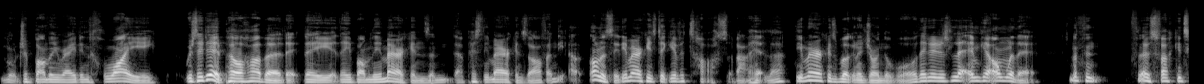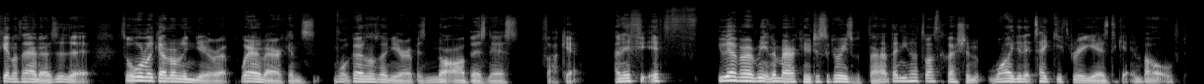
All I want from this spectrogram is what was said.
launch a bombing raid in Hawaii, which they did. Pearl Harbor, they, they, they bombed the Americans and that pissed the Americans off. And the, honestly, the Americans didn't give a toss about Hitler. The Americans weren't going to join the war. They just let him get on with it. Nothing, for those fucking skin off their nose, is it? It's all going on in Europe. We're Americans. What goes on in Europe is not our business. Fuck it. And if if you ever meet an American who disagrees with that, then you have to ask the question: Why did it take you three years to get involved?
